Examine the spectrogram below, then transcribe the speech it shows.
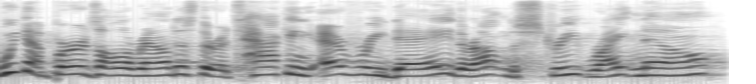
We got birds all around us. They're attacking every day. They're out in the street right now.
